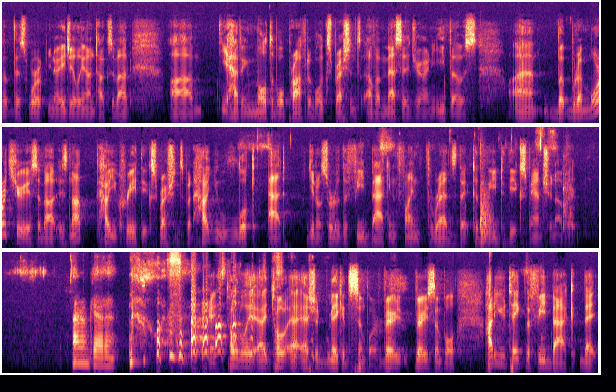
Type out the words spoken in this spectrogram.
of this work? You know, AJ Leon talks about um, having multiple profitable expressions of a message or an ethos. Um, but what I'm more curious about is not how you create the expressions, but how you look at, you know, sort of the feedback and find threads that could lead to the expansion of it. I don't get it. okay, totally. I, totally. I should make it simpler. Very, very simple. How do you take the feedback that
